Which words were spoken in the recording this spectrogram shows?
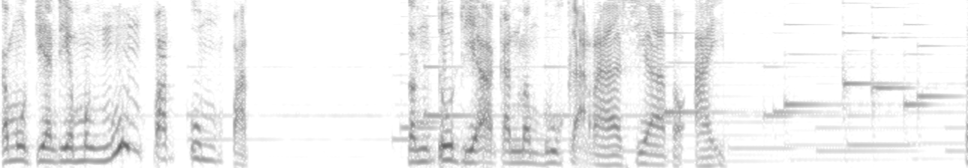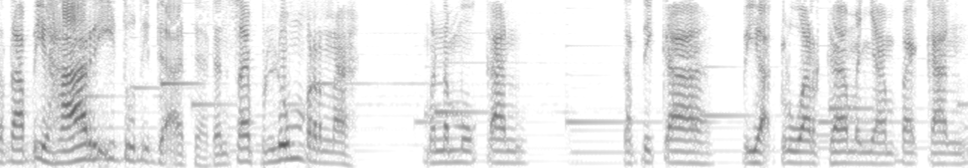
kemudian dia mengumpat-umpat, tentu dia akan membuka rahasia atau aib. Tetapi hari itu tidak ada dan saya belum pernah menemukan ketika pihak keluarga menyampaikan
